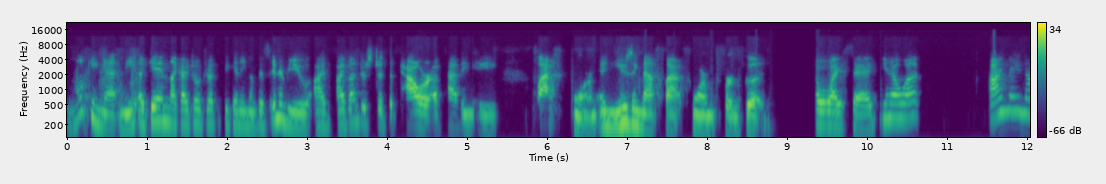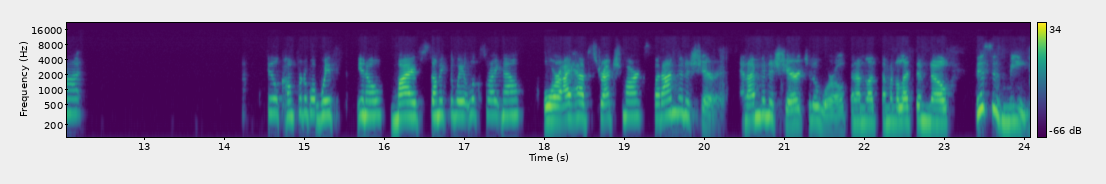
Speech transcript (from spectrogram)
looking at me. Again, like I told you at the beginning of this interview, I've, I've understood the power of having a platform and using that platform for good. So I said, you know what? I may not feel comfortable with, you know, my stomach the way it looks right now, or I have stretch marks, but I'm going to share it and I'm going to share it to the world. And I'm, let, I'm going to let them know this is me.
